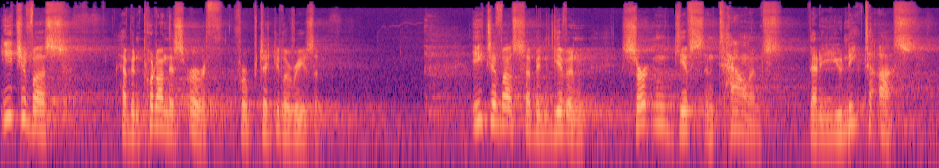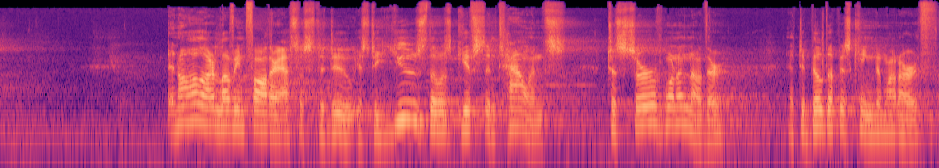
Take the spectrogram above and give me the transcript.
Each of us have been put on this earth for a particular reason. Each of us have been given certain gifts and talents that are unique to us. And all our loving Father asks us to do is to use those gifts and talents to serve one another and to build up His kingdom on earth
